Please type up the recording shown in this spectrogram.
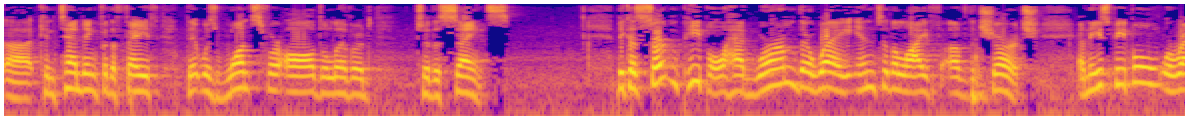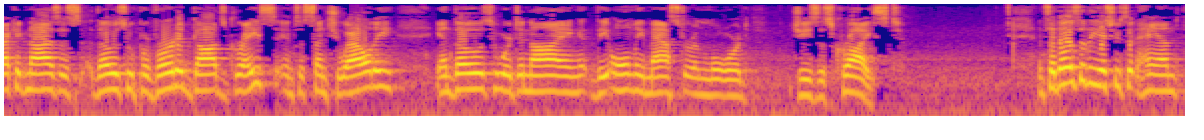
uh, contending for the faith that was once for all delivered to the saints. Because certain people had wormed their way into the life of the church And these people were recognized as those who perverted God's grace into sensuality and those who were denying the only Master and Lord, Jesus Christ. And so those are the issues at hand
